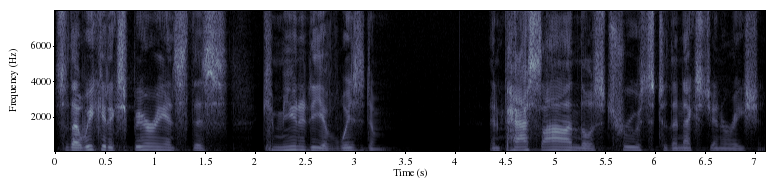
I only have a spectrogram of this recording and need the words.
so that we could experience this community of wisdom and pass on those truths to the next generation.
